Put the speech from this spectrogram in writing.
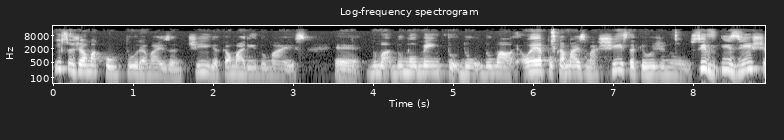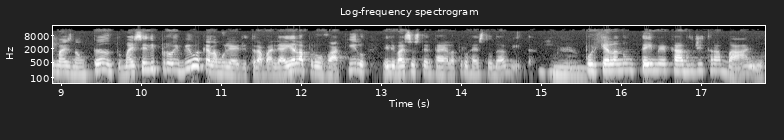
isso já é uma cultura mais antiga, que é o marido mais é, numa, num momento, de uma época mais machista, que hoje não se existe, mas não tanto, mas se ele proibiu aquela mulher de trabalhar e ela provar aquilo, ele vai sustentar ela para o resto da vida. Uhum. Porque ela não tem mercado de trabalho.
